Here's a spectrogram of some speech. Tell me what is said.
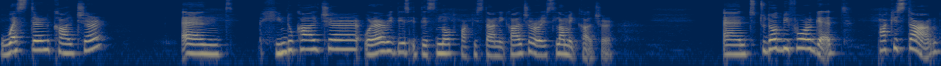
western culture and Hindu culture, wherever it is, it is not Pakistani culture or Islamic culture. And to not be forget, Pakistan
